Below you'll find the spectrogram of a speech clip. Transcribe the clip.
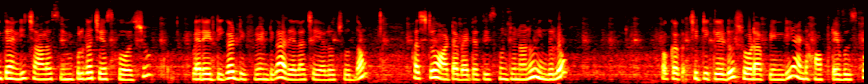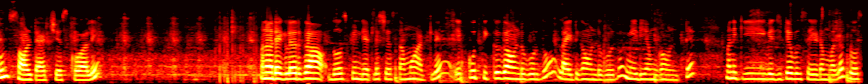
ఇంతే అండి. చాలా సింపుల్గా చేసుకోవచ్చు. వెరైటీగా డిఫరెంట్గా అది ఎలా చేయాలో చూద్దాం. ఫస్ట్ ఆటా బ్యాటర్ తీసుకుంటున్నాను. ఇందులో ఒక చిటికేడు సోడా పిండి and half tablespoon salt add చేసుకోవాలి. మనం రెగ్యులర్గా దోశ పిండి ఎట్లా చేస్తామో అట్లే. ఎక్కువ థిక్గా ఉండకూడదు లైట్గా ఉండకూడదు మీడియంగా ఉంటే మనకి వెజిటేబుల్స్ వేయడం వల్ల దోశ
